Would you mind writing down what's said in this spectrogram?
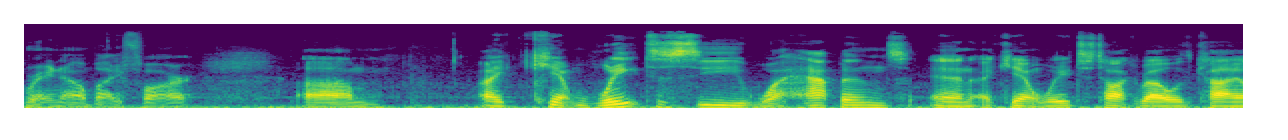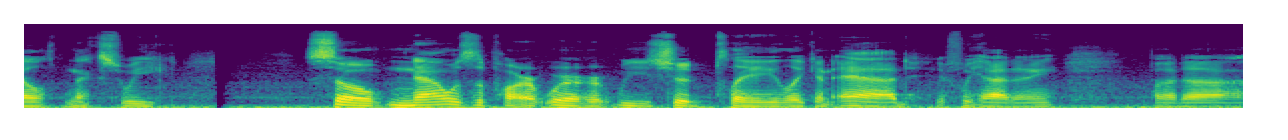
right now by far. Um, I can't wait to see what happens, and I can't wait to talk about with Kyle next week. So now is the part where we should play like an ad if we had any, but uh,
